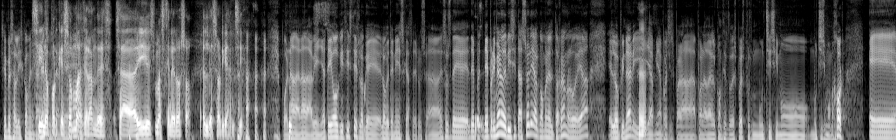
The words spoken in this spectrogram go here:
siempre soléis comentar. Sí, no, porque son más grandes. O sea, ahí es más generoso el de Soria en sí. pues nada, nada, bien. Ya te digo que hicisteis lo que, lo que tenéis que hacer. O sea, eso es de, de, primero de visita a Soria al comer el torreno, luego ya el opinar y eh. ya, mira, pues es para, para dar el concierto después, pues muchísimo, muchísimo mejor. Eh,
